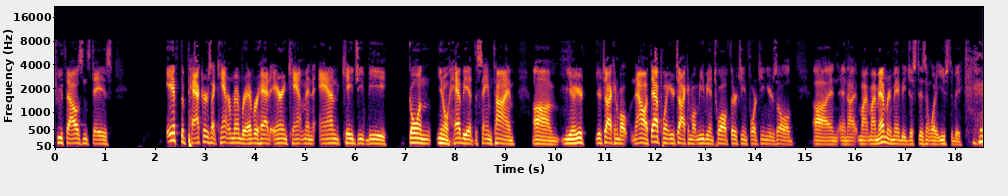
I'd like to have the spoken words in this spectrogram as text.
2000s days. If the Packers, I can't remember ever had Aaron Kampman and KGB going, you know, heavy at the same time. Um, you know, you're, you're talking about now at that point, you're talking about me being 12, 13, 14 years old. Uh, and, and I, my, my memory maybe just isn't what it used to be.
